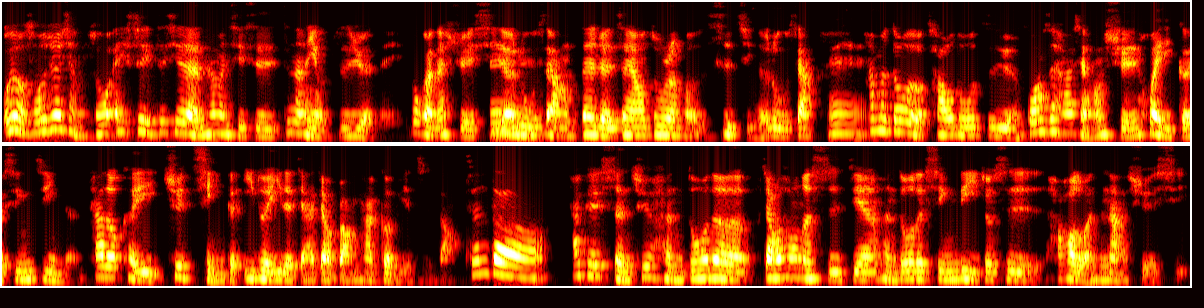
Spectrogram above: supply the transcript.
我有时候就想说，哎，所以这些人他们其实真的很有资源哎，不管在学习的路上，在人生要做任何事情的路上，嗯，他们都有超多资源。光是他想要学会一个新技能，他都可以去请一个一对一的家教帮他个别指导。真的。他可以省去很多的交通的时间，很多的心力，就是好好的完成那学习。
